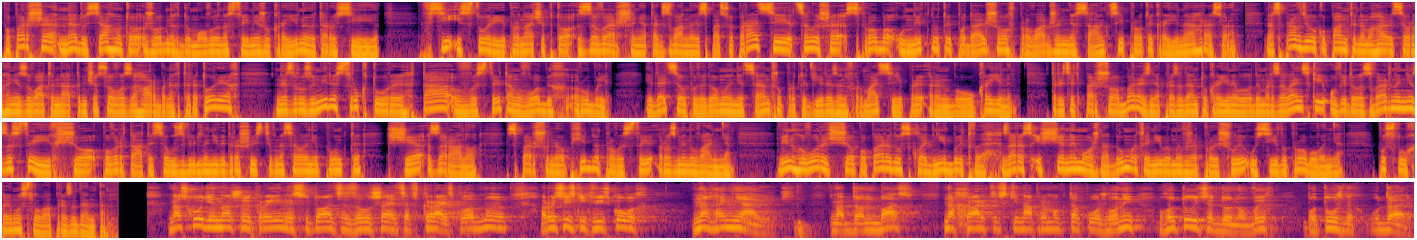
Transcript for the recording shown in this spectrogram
По-перше, не досягнуто жодних домовленостей між Україною та Росією. Всі історії про, начебто, завершення так званої спецоперації це лише спроба уникнути подальшого впровадження санкцій проти країни-агресора. Насправді окупанти намагаються організувати на тимчасово загарбаних територіях незрозумілі структури та ввести там в обіг рубль. Йдеться у повідомленні Центру протидії дезінформації при РНБО України. 31 березня президент України Володимир Зеленський у відеозверненні застеріг, що повертатися у звільнені від рашистів населені пункти ще зарано. Спершу необхідно провести розмінування. Він говорить, що попереду складні битви. Зараз іще не можна думати, ніби ми вже пройшли усі випробування. Послухаємо слова президента. На сході нашої країни ситуація залишається вкрай складною. Російських військових наганяють на Донбас, на Харківський напрямок також. Вони готуються до нових потужних ударів.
